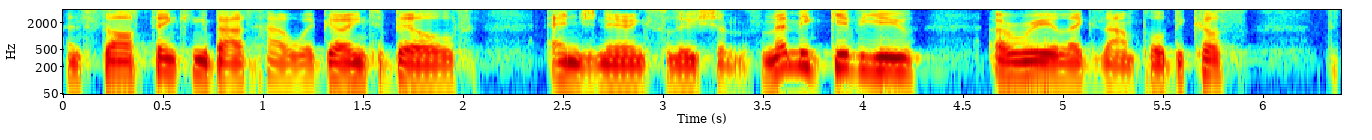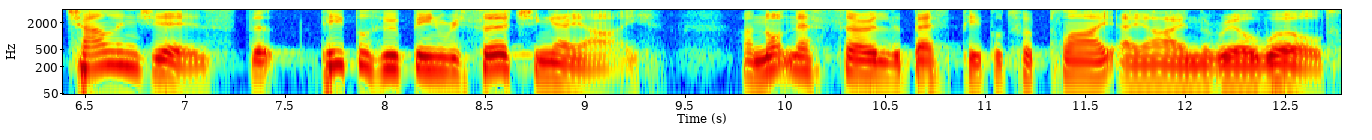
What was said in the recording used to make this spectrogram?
and start thinking about how we're going to build engineering solutions. And let me give you a real example because the challenge is that people who've been researching AI are not necessarily the best people to apply AI in the real world.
